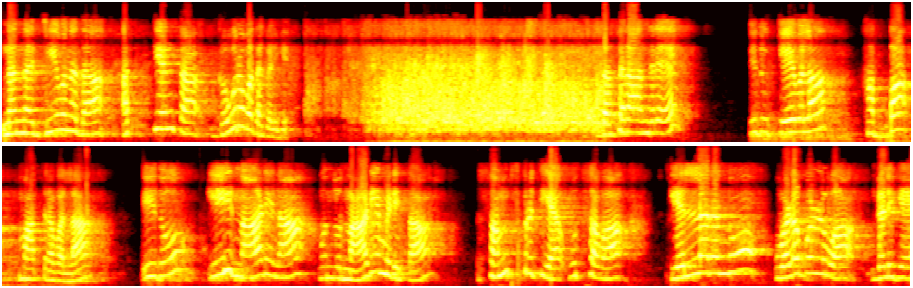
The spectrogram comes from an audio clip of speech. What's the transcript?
ನನ್ನ ಜೀವನದ ಅತ್ಯಂತ ಗೌರವದ ಗಳಿಗೆ ದಸರಾ ಅಂದ್ರೆ ಇದು ಕೇವಲ ಹಬ್ಬ ಮಾತ್ರವಲ್ಲ, ಇದು ಈ ನಾಡಿನ ಒಂದು ನಾಡಿ ಮಿಡಿತ, ಸಂಸ್ಕೃತಿಯ ಉತ್ಸವ, ಎಲ್ಲರನ್ನೂ ಒಳಗೊಳ್ಳುವ ಗಳಿಗೆ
